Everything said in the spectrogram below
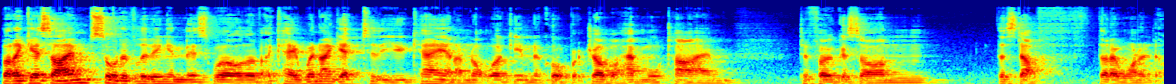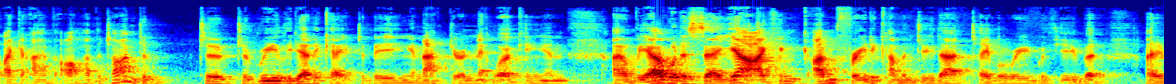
but I guess I'm sort of living in this world of okay, when I get to the UK and I'm not working in a corporate job, I'll have more time to focus on the stuff that I wanted. Like I'll have the time to. To, to really dedicate to being an actor and networking, and I'll be able to say, yeah, I can. I'm free to come and do that table read with you, but I,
